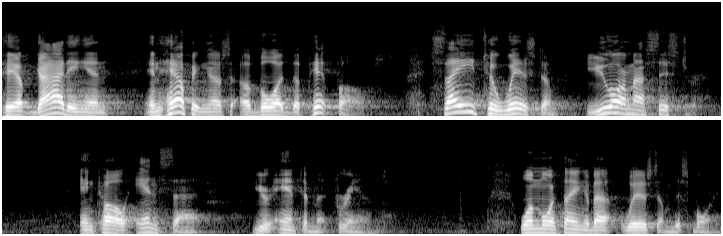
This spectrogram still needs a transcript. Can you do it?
to help guiding and, and helping us avoid the pitfalls. Say to wisdom, You are my sister, and call insight your intimate friend. One more thing about wisdom this morning.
